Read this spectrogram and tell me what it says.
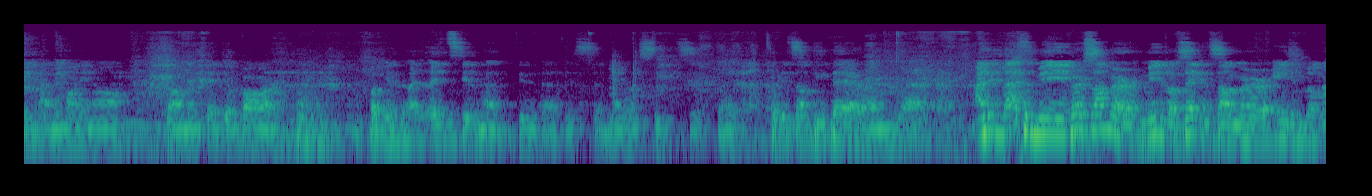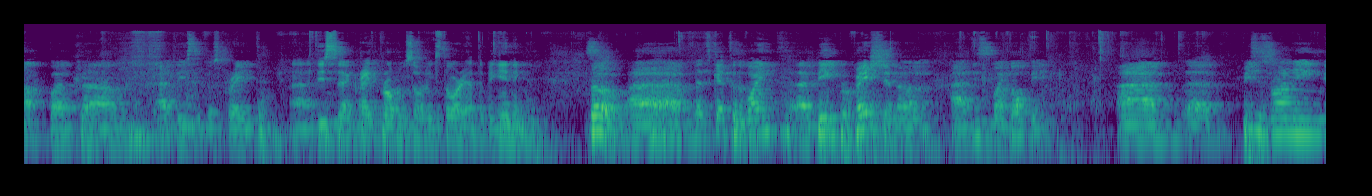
we have money now. Come and get your car. but you know, I, I still had didn't have this uh, manual seats. I put it something there, and uh, and it lasted me first summer, middle of second summer, engine blown up, but um, at least it was great. Uh, this is uh, great problem-solving story at the beginning. So uh, let's get to the point. Uh, being professional, uh, this is my topic. Uh, uh, business running,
